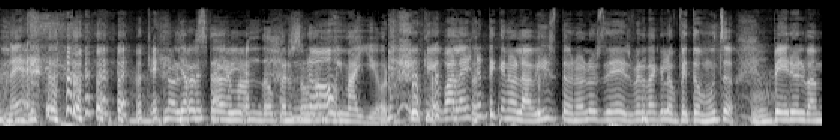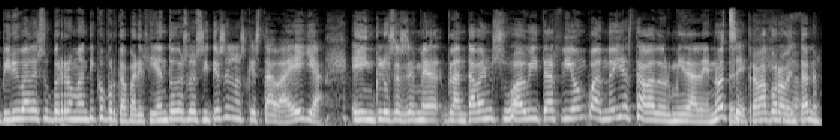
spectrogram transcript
¿eh? que no ya lo me está llamando persona No. muy mayor. que igual hay gente que no la ha visto, no lo sé, es verdad que lo petó mucho. Mm. Pero el vampiro iba de súper romántico porque aparecía en todos los sitios en los que estaba ella. E incluso se me plantaba en su habitación cuando ella estaba dormida de noche. Entraba por la ventana.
